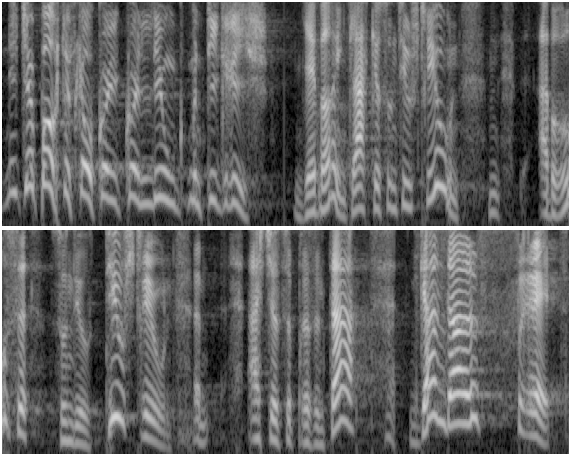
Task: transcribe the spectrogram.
Nici aportas cau coi, coi liung mentigris. Ja, bă, în clar că sunt eu striun. Aber ruse sunt eu tiu striun. Astfel se prezenta Gandalfred.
